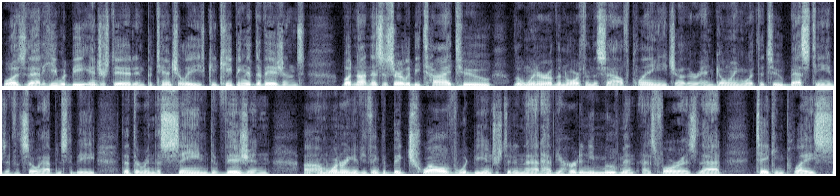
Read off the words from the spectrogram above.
was that he would be interested in potentially keeping the divisions, but not necessarily be tied to the winner of the North and the South playing each other and going with the two best teams if it so happens to be that they're in the same division. Uh, I'm wondering if you think the Big 12 would be interested in that. Have you heard any movement as far as that taking place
